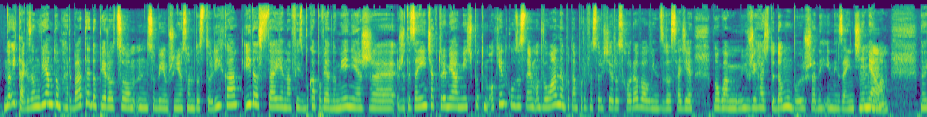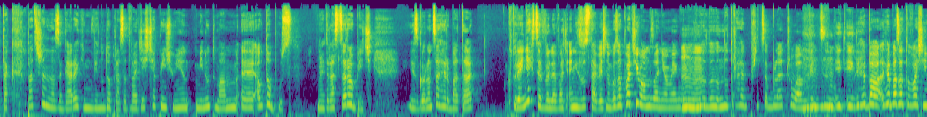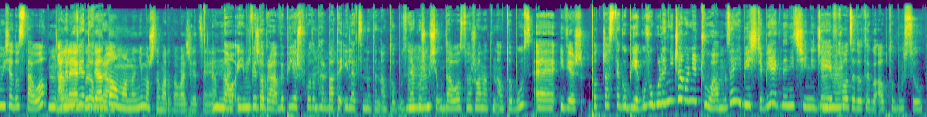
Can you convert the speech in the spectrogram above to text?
No i tak, zamówiłam tą herbatę, dopiero co mm, sobie ją przyniosłam do stolika i dostaję na Facebooka powiadomienie, że, że te zajęcia, które miałam mieć po tym okienku zostają odwołane, bo tam profesor się rozchorował, więc w zasadzie mogłam już jechać do domu, bo już żadnych innych zajęć nie miałam. No i tak patrzę na zegarek i mówię, no dobra, za 25 minu- minut mam e, autobus. No i teraz co robić? Jest gorąca herbata, której nie chcę wylewać ani zostawiać, no bo zapłaciłam za nią, jakby, no, no, no trochę przycebuleczyłam, więc i, i chyba, chyba za to właśnie mi się dostało. Ale, Ale, mówię, dobra. wiadomo, no nie można marnować jedzenia. No tak, i mówię, picia. dobra, wypijesz w tą herbatę i lecę na ten autobus. No jakoś mi się udało, zdążyłam na ten autobus e, i wiesz, podczas tego biegu w ogóle niczego nie czułam. Zajebiście, biegnę, nic się nie dzieje, wchodzę do tego autobusu.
